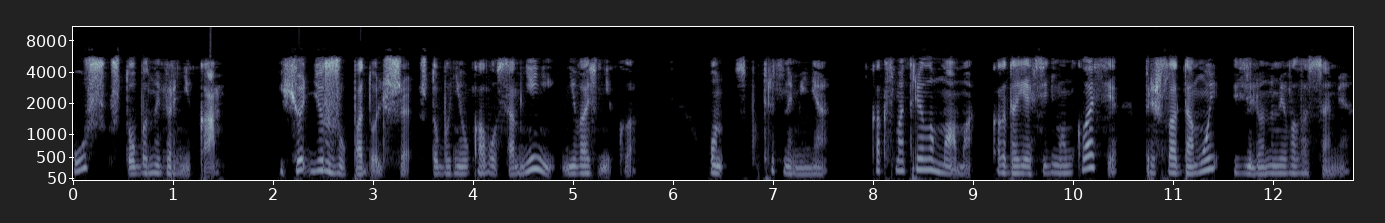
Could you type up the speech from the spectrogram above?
Уж чтобы наверняка. Еще держу подольше, чтобы ни у кого сомнений не возникло. Он смотрит на меня, как смотрела мама, когда я в седьмом классе пришла домой с зелеными волосами.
